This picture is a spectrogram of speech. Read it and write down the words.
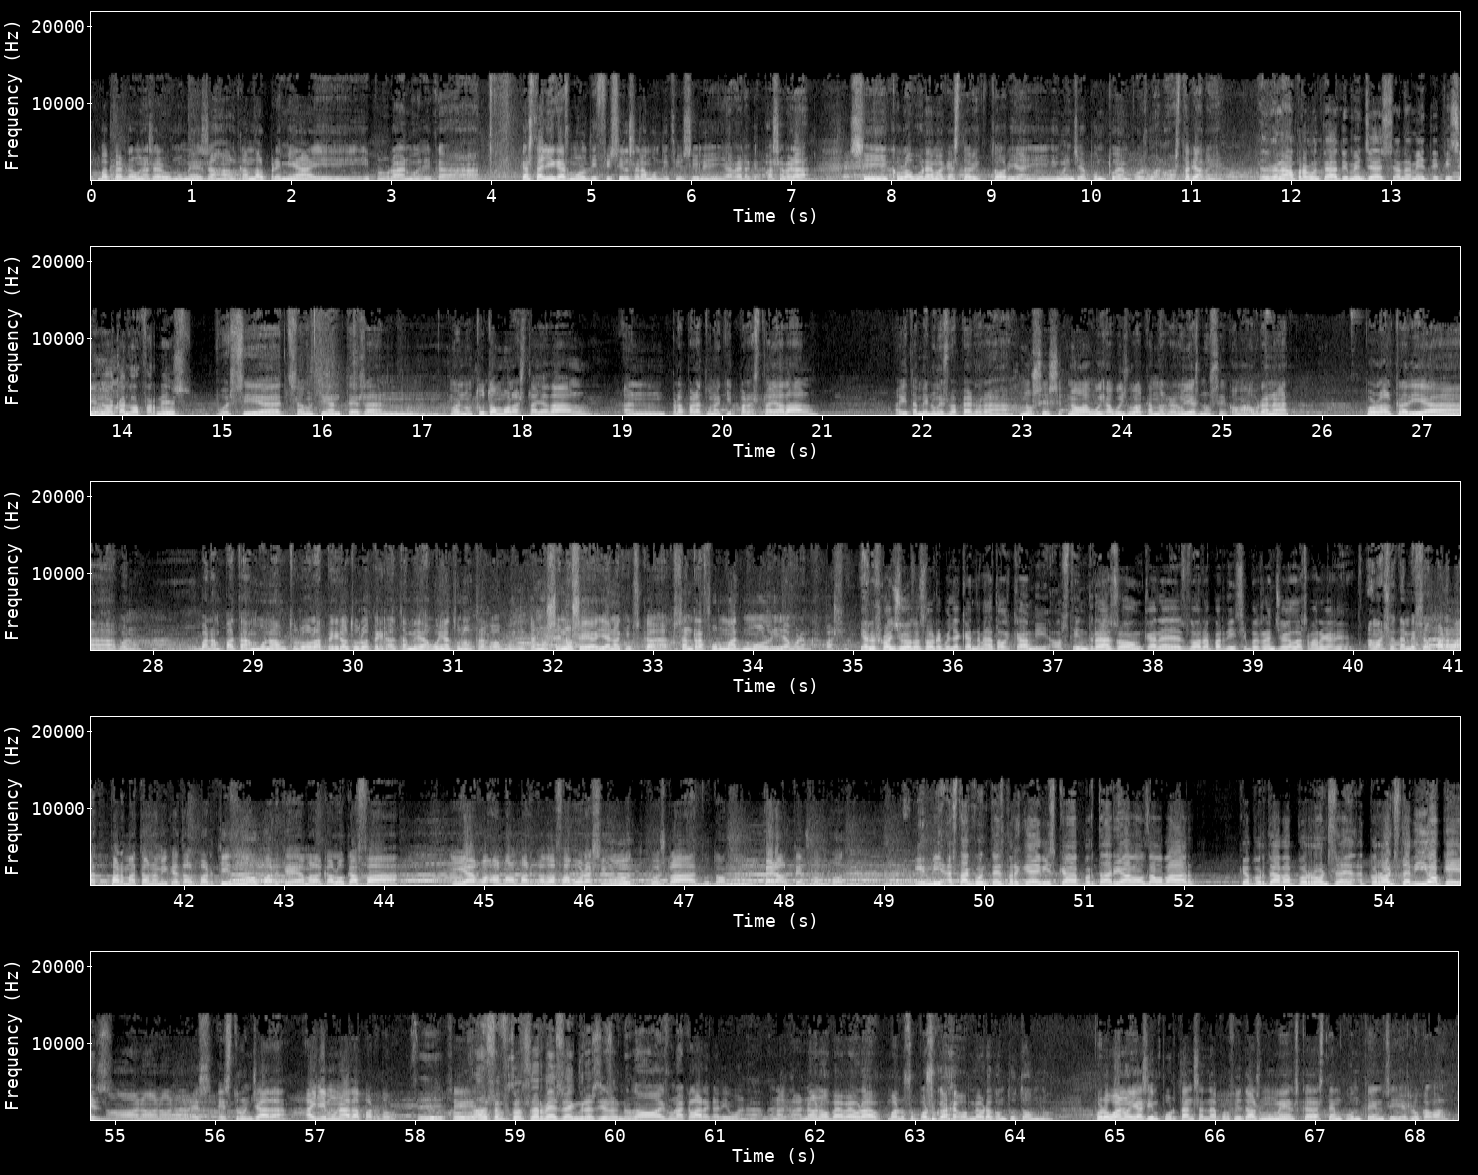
va perdre 1-0 només al camp del Premià i, i plorant, vull dir que aquesta lliga és molt difícil, serà molt difícil i a veure què passa, a veure si col·laborem aquesta victòria i diumenge puntuem, doncs bueno, estaria bé. És el que anava a preguntar, diumenge serà més difícil, no?, a Camp del Farners? Pues sí, eh, segons tinc entès, en... bueno, tothom vol estar allà dalt, han preparat un equip per estar allà dalt, ahir també només va perdre, no sé si, no, avui, avui juga al camp del Granollers, no sé com haurà anat, però l'altre dia, bueno, van empatar amb un altre Turó la Peira, el Turó la Peira també ha guanyat un altre cop, vull dir que no sé, no sé, hi ha equips que s'han reformat molt i ja veurem què passa. Hi ha uns quants jugadors del Ripollet que han demanat el canvi. Els tindràs o encara és d'hora per dir si podran jugar la setmana que ve? Home, això també és per, per matar una miqueta el partit, no? Perquè amb la calor que fa i ja amb el marcador a favor ha sigut, doncs clar, tothom perd el temps com pot. I estan contents perquè he vist que portava arribava el del bar que portava porrons, eh, porrons de vi o què és? No, no, no, no. És, és tronjada. Ai, llimonada, perdó. Sí? Sí. No, són tot cervesa graciosa, no? No, és una clara que diuen. Ah, una clara. No, no, va veure... Bueno, suposo que deuen veure com tothom, no? Però bueno, ja és important, s'han d'aprofitar els moments, que estem contents i és el que val.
